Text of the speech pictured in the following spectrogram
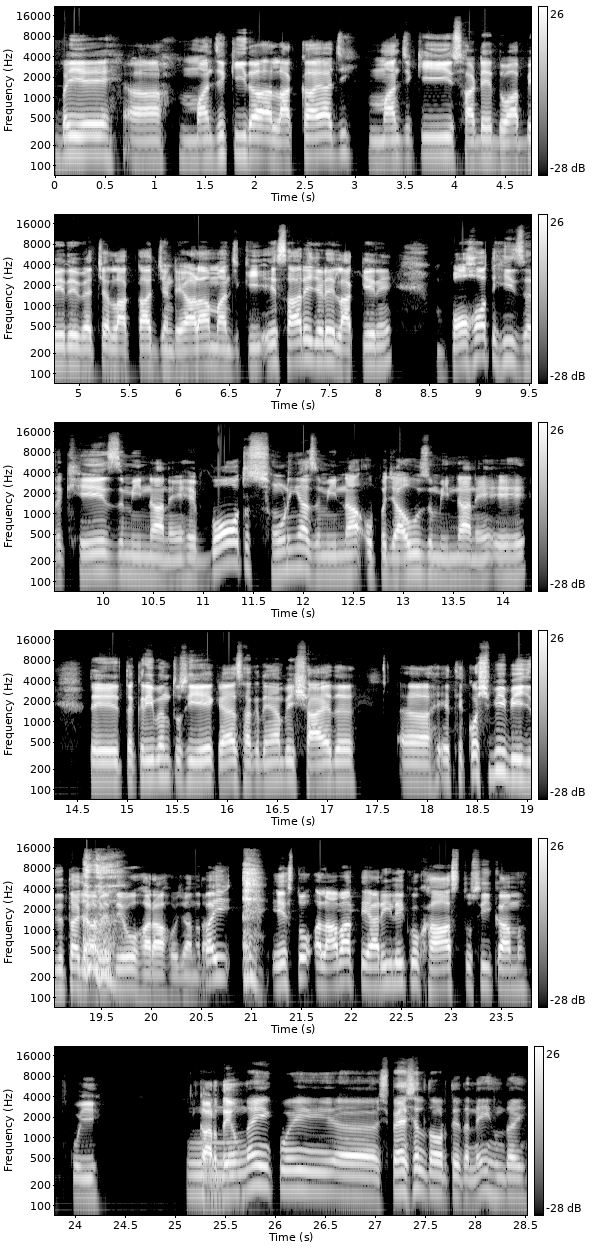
ਬਈ ਇਹ ਮੰਜਕੀ ਦਾ ਇਲਾਕਾ ਆ ਜੀ। ਮੰਜਕੀ ਸਾਡੇ ਦੁਆਬੇ ਦੇ ਵਿੱਚ ਇਲਾਕਾ, ਜੰਡਿਆਲਾ ਮੰਜਕੀ, ਇਹ ਸਾਰੇ ਜਿਹੜੇ ਇਲਾਕੇ ਨੇ, ਬਹੁਤ ਹੀ ਜ਼ਰਖੇਜ਼ ਜ਼ਮੀਨਾਂ ਨੇ ਇਹ। ਬਹੁਤ ਸੋਹਣੀਆਂ ਜ਼ਮੀਨਾਂ, ਉਪਜਾਊ ਜ਼ਮੀਨਾਂ ਨੇ ਇਹ। ਤੇ ਤਕਰੀਬਨ ਤੁਸੀਂ ਇਹ ਕਹਿ ਸਕਦੇ ਆ ਵੀ ਸ਼ਾਇਦ ਇੱਥੇ ਕੁਝ ਵੀ ਬੀਜ ਦਿੱਤਾ ਜਾਵੇ ਤੇ ਉਹ ਹਰਾ ਹੋ ਜਾਂਦਾ। ਬਾਈ, ਇਸ ਤੋਂ ਇਲਾਵਾ ਤਿਆਰੀ ਲਈ ਕੋਈ ਖਾਸ ਤੁਸੀਂ ਕੰਮ, ਕੋਈ ਕਰਦੇ ਹੋ? ਨਹੀਂ ਕੋਈ ਸਪੈਸ਼ਲ ਤੌਰ ਤੇ ਤਾਂ ਨਹੀਂ ਹੁੰਦਾ ਜੀ।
